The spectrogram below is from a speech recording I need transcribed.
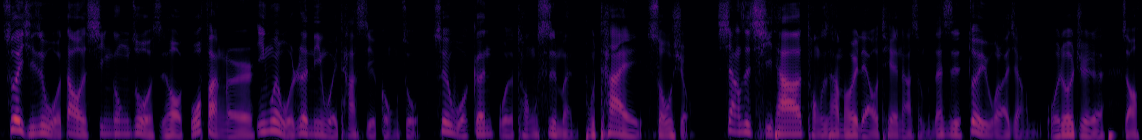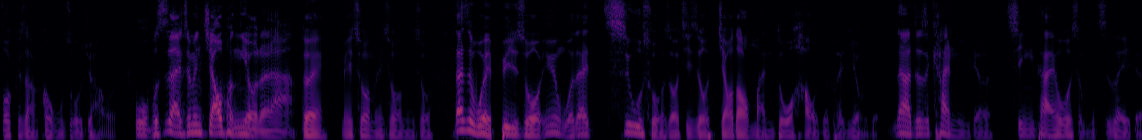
所以其实我到了新工作的时候，我反而因为我认定为它是一个工作，所以我跟我的同事们不太 social。像是其他同事他们会聊天啊什么，但是对于我来讲，我就觉得只要 focus on 工作就好了。我不是来这边交朋友的啦。对，没错，没错，没错。但是我也必须说，因为我在事务所的时候，其实我交到蛮多好的朋友的。那就是看你的心态或什么之类的。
